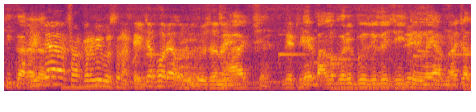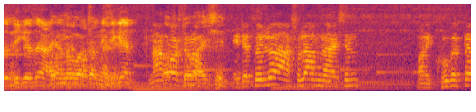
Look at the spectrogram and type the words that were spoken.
কি করা এটা যাবে সরকার বিবেচনা এটা পরে আবার বিবেচনা আচ্ছা। ভালো করে আপনার আচ্ছা ঠিক আছে। ধন্যবাদ না কষ্ট। এটা তো আসলে আমরা আইছেন মানে খুব একটা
